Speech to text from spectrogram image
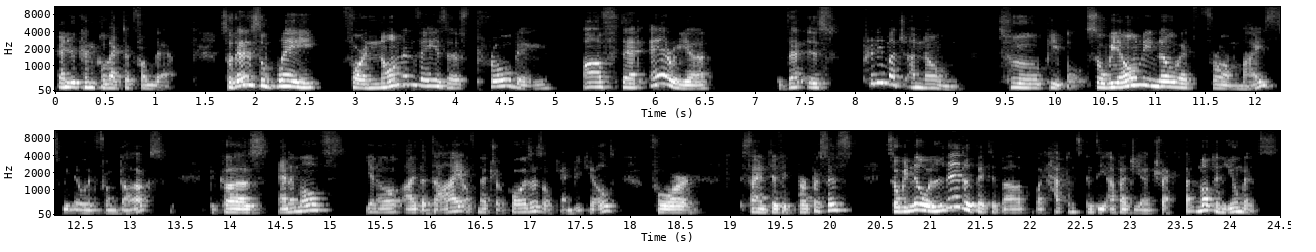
and you can collect it from there. So that is a way for a non-invasive probing of that area that is pretty much unknown to people. So we only know it from mice, we know it from dogs, because animals, you know, either die of natural causes or can be killed for scientific purposes. So we know a little bit about what happens in the upper GI tract, but not in humans.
